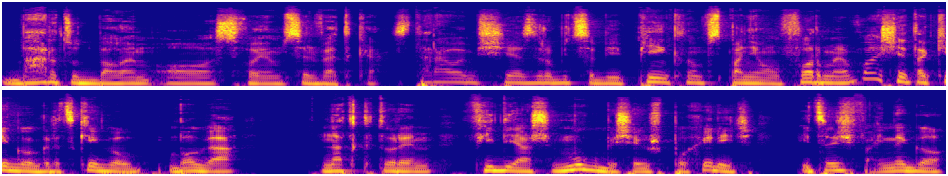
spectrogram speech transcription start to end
bardzo dbałem o swoją sylwetkę. Starałem się zrobić sobie piękną, wspaniałą formę właśnie takiego greckiego boga, nad którym Fidiasz mógłby się już pochylić i coś fajnego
